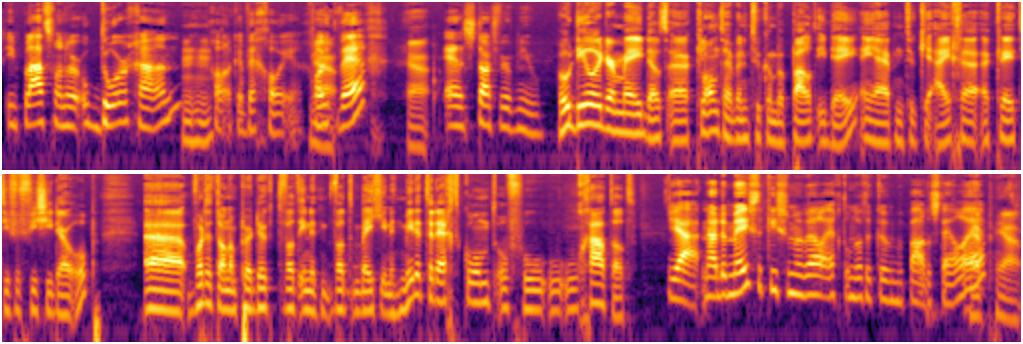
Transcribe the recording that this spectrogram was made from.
in plaats van erop doorgaan, Mhm. gewoon oké, weggooien. Gooi Ja. het weg Ja. en start weer opnieuw. Hoe deel je ermee dat eh, klanten hebben natuurlijk een bepaald idee en jij hebt natuurlijk je eigen eh, creatieve visie daarop. Eh, wordt het dan een product wat, in het, wat een beetje in het midden terecht komt of hoe, hoe, hoe gaat dat? Ja, nou, de meesten kiezen me wel echt omdat ik een bepaalde stijl heb. Ja.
